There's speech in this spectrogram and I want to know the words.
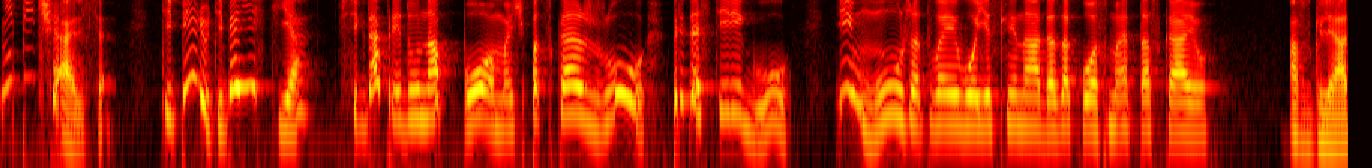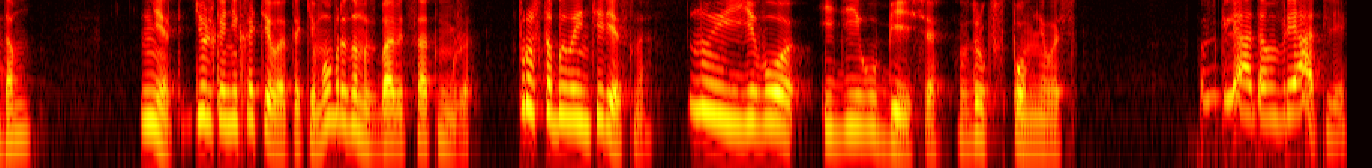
не печалься. Теперь у тебя есть я. Всегда приду на помощь, подскажу, предостерегу. И мужа твоего, если надо, за космы оттаскаю. А взглядом? Нет, Юлька не хотела таким образом избавиться от мужа. Просто было интересно. Ну и его «иди убейся» вдруг вспомнилось. Взглядом вряд ли.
